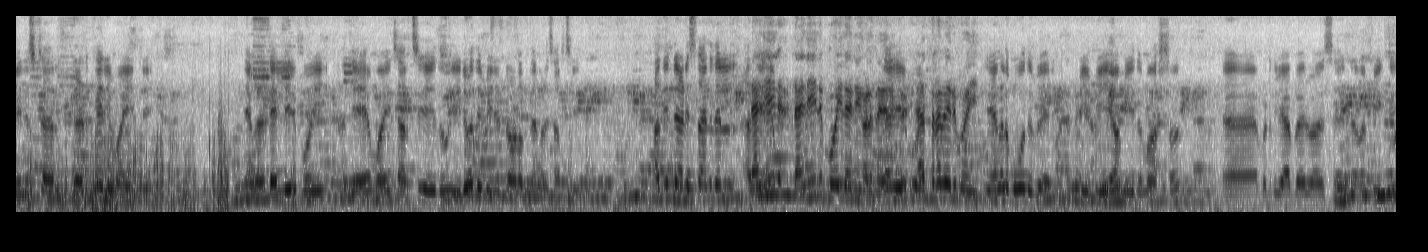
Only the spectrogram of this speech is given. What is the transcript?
മിനിസ്റ്റർ ഗഡ്കരിയുമായിട്ട് ഞങ്ങൾ ഡൽഹിയിൽ പോയി അദ്ദേഹവുമായി ചർച്ച ചെയ്തു. ഇരുപത് മിനിറ്റോളം ഞങ്ങൾ ചർച്ച ചെയ്തു. അതിന്റെ അടിസ്ഥാനത്തിൽ ഡൽഹിയിൽ പോയി. എത്ര പേര് പോയി? ഞങ്ങൾ മൂന്ന് പേര്. ബി പി അമീദ് മാസ്റ്റർ ഇവിടുത്തെ വ്യാപാരി വ്യവസായ റഫീഖ്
